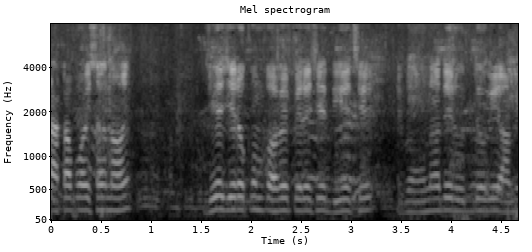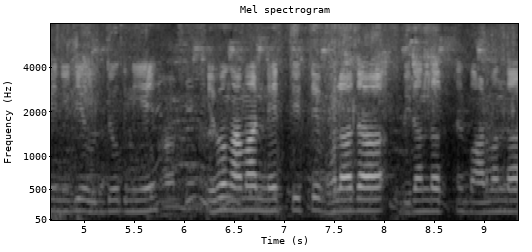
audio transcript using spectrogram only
টাকা পয়সা নয়। যে যেরকমভাবে পেরেছে দিয়েছে এবং ওনাদের উদ্যোগে আমি নিজে উদ্যোগ নিয়ে এবং আমার নেতৃত্বে ভোলাদা বিধানদা আরমানদা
